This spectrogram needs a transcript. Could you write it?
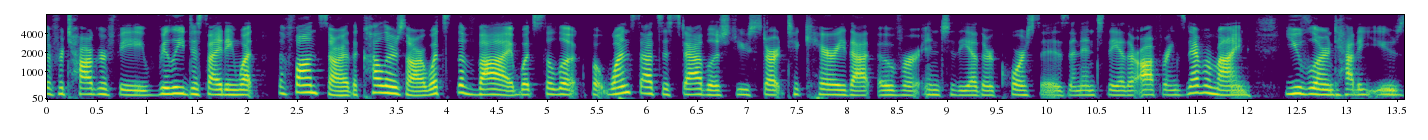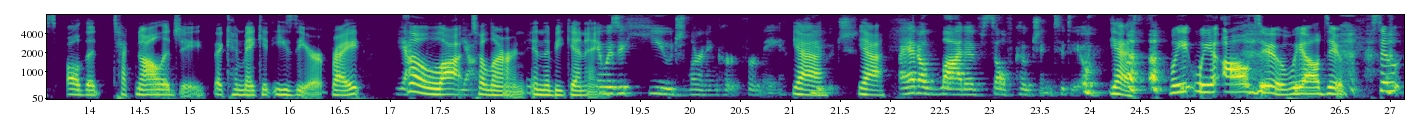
the photography, really deciding what the fonts are, the colors are, what's the vibe, what's the look. But once that's established, you start to carry that over into the other courses and into the other offerings. Never mind, you've learned how to use all the technology that can make it easier, right? It's a lot yeah. to learn in the beginning. It was a huge learning curve for me. Yeah. Huge. yeah. I had a lot of self coaching to do. Yes, we we all do. We all do. So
